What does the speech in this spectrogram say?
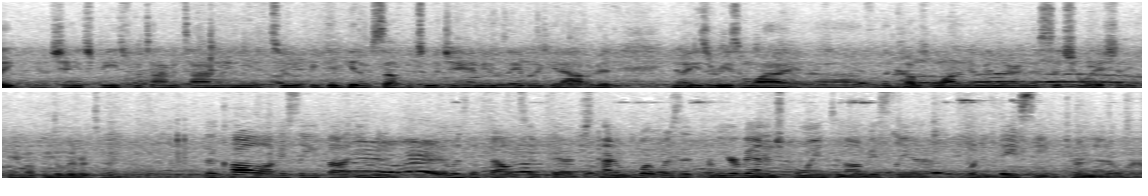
plate, you know, change speeds from time to time when he needed to. If he did get himself into a jam, he was able to get out of it. You know, he's the reason why uh, the Cubs wanted him in there in this situation. He came up and delivered to them. The call, obviously, you thought you had, it was the foul tip there. Just kind of what was it from your vantage point, and obviously, uh, what did they see to turn that over?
